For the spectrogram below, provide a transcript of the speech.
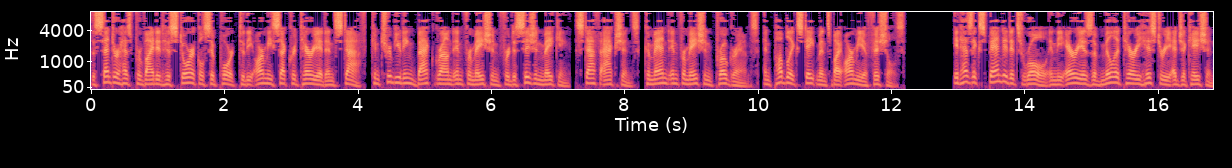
the center has provided historical support to the Army Secretariat and staff, contributing background information for decision-making, staff actions, command information programs, and public statements by Army officials. It has expanded its role in the areas of military history education,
